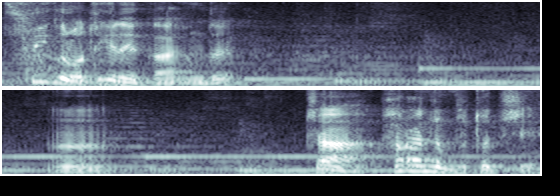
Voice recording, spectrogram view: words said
수익을 어떻게 낼까, 형들? 어. 자, 파란 점 붙었지.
